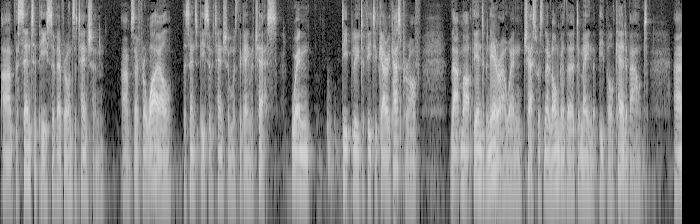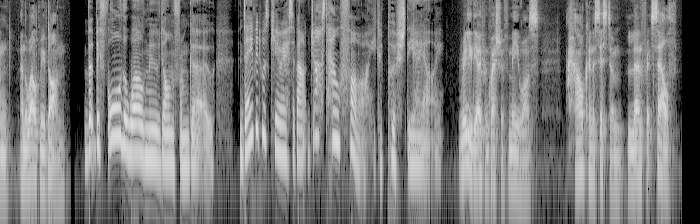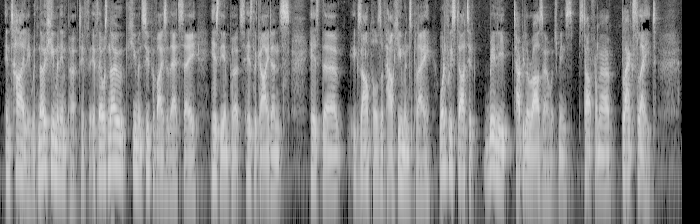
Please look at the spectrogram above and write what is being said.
um, the centerpiece of everyone's attention. Um, so for a while, the centerpiece of attention was the game of chess. When Deep Blue defeated Garry Kasparov, that marked the end of an era when chess was no longer the domain that people cared about, and, and the world moved on. But before the world moved on from Go, David was curious about just how far he could push the AI. Really, the open question for me was how can a system learn for itself entirely with no human input. If, if there was no human supervisor there to say, here's the inputs, here's the guidance, here's the examples of how humans play, what if we started really tabula rasa, which means start from a blank slate,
